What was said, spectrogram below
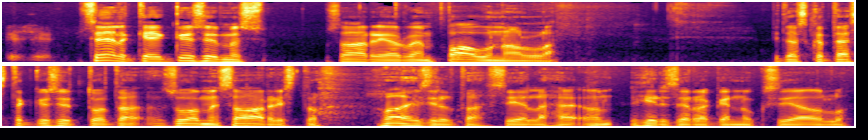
kysymys. Selkeä kysymys Saarijärven Paunolla. Pitäisikö tästä kysyä tuolta Suomen saaristolaisilta? Siellähän on hirsirakennuksia ollut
